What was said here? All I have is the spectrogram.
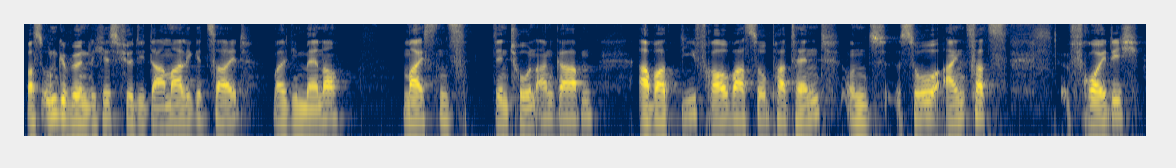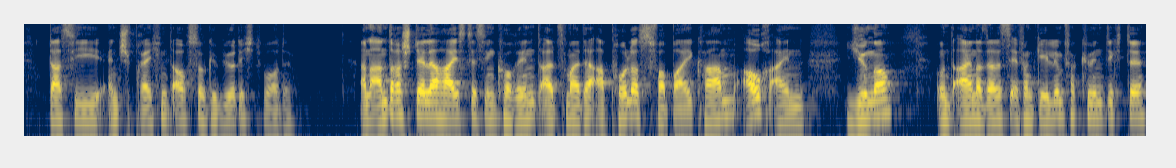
was ungewöhnlich ist für die damalige Zeit, weil die Männer meistens den Ton angaben. Aber die Frau war so patent und so einsatzfreudig, dass sie entsprechend auch so gewürdigt wurde. An anderer Stelle heißt es in Korinth, als mal der Apollos vorbeikam, auch ein Jünger, und einer, der das Evangelium verkündigte,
